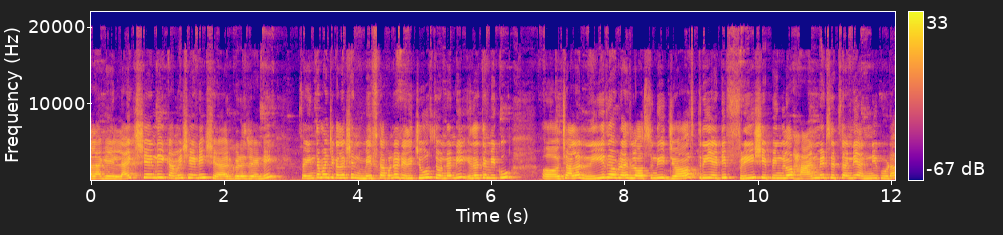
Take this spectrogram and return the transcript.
అలాగే లైక్ చేయండి కమెంట్ చేయండి షేర్ కూడా చేయండి. సో ఇంత మంచి కలెక్షన్ మిస్ కాకుండా డైలీ చూస్తూ ఉండండి. ఇదైతే మీకు చాలా రీజనబుల్ ప్రైస్లో వస్తుంది. జస్ట్ త్రీ ఎయిటీ ఫ్రీ షిప్పింగ్లో హ్యాండ్ మేడ్ సెట్స్ అండి. అన్నీ కూడా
